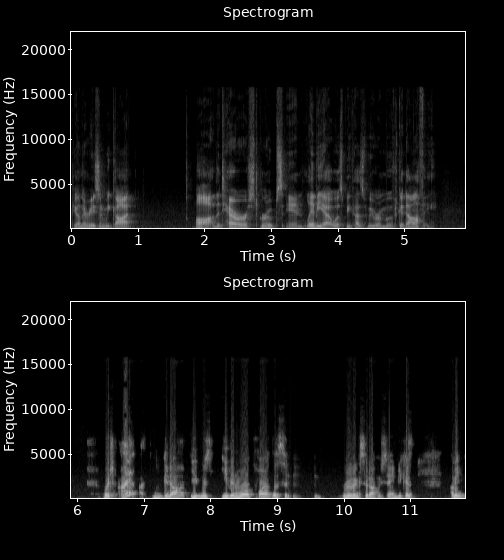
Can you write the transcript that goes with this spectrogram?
The only reason we got uh, the terrorist groups in Libya was because we removed Gaddafi. Which I Gaddafi was even more pointless in removing Saddam Hussein because I mean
